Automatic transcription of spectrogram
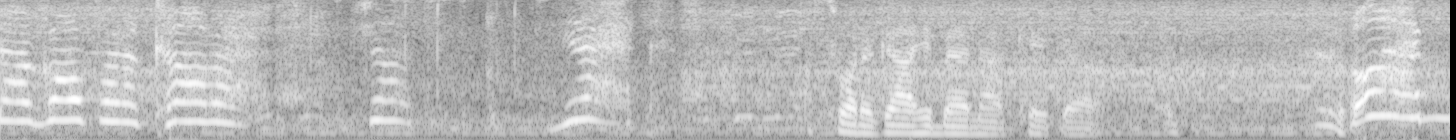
Now go for the cover! Just yet! I swear to God, he better not kick out. Oh,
